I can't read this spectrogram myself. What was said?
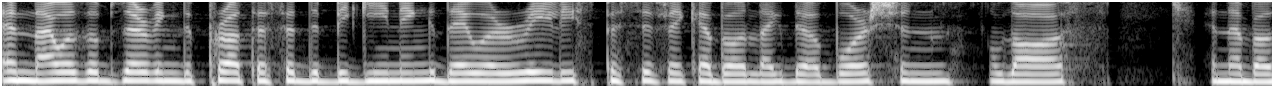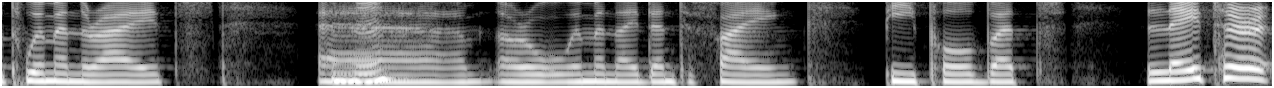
and I was observing the protests at the beginning, they were really specific about like the abortion laws and about women rights mm-hmm. uh, or women identifying people. But later,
